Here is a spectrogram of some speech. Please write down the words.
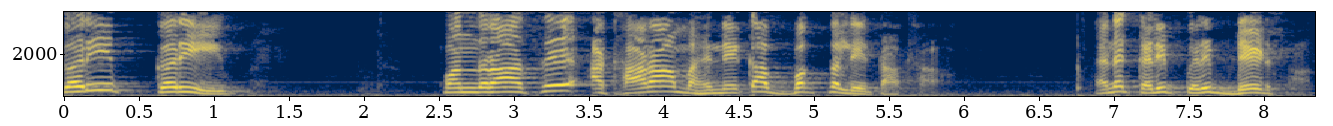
करीब करीब 15 से 18 महीने का वक्त लेता था। यानी करीब करीब डेढ़ साल।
